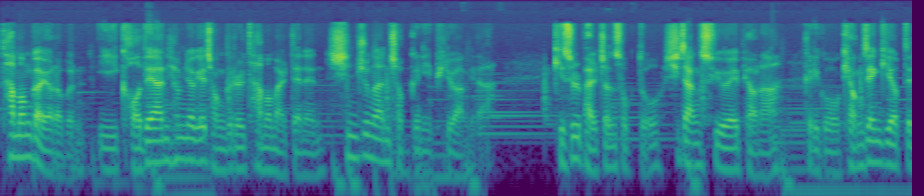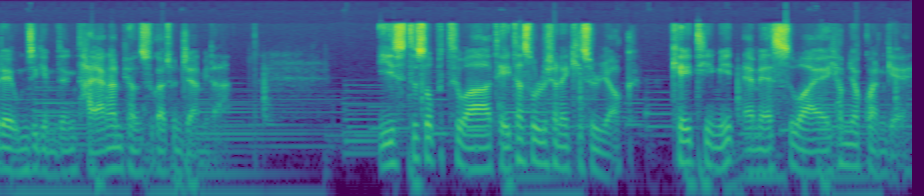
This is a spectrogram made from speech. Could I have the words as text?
탐험가 여러분, 이 거대한 협력의 정글을 탐험할 때는 신중한 접근이 필요합니다. 기술 발전 속도, 시장 수요의 변화, 그리고 경쟁 기업들의 움직임 등 다양한 변수가 존재합니다. 이스트 소프트와 데이터 솔루션의 기술력, KT 및 MS와의 협력 관계,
